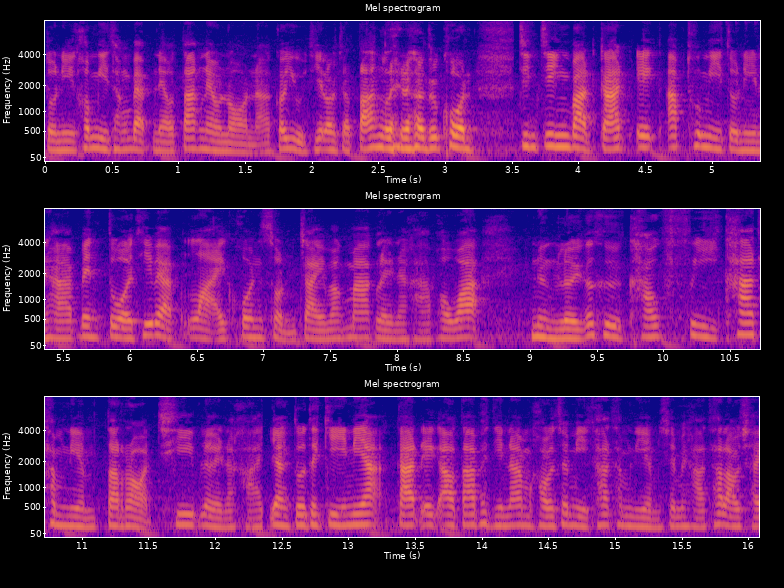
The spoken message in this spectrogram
ตัวนี้เขามีทั้งแบบแนวตั้งแนวนอนนะ ก็อยู่ที่เราจะตั้งเลยนะคะทุกคน จริง ๆ บัตรการ์ดเอก up to me ตัวนี้นะคะ เป็นตัวที่แบบหลายคนสนใจมากๆเลยนะคะ เพราะว่า หนึ่งเลยก็คือเขาฟรีค่าธรรมเนียมตลอดชีพเลยนะคะ อย่างตัวตะกี้เนี้ยการ์ดเอกอัลต้าแพทินัมเขาจะมีค่าธรรมเนียมใช่ไหมคะ ถ้าเราใช้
